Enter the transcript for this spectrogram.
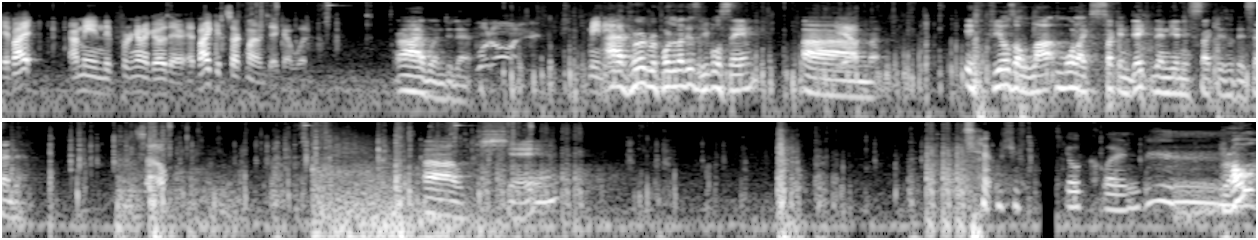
If I, I mean, if we're gonna go there, if I could suck my own dick, I would. I wouldn't do that. Me neither. I've heard reports about this people saying um, it feels a lot more like sucking dick than getting sucked is what they said. So, Okay. Your clone. Bro?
